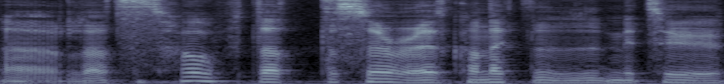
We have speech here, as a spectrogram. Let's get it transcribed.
Uh, let's hope that the server is connected me to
